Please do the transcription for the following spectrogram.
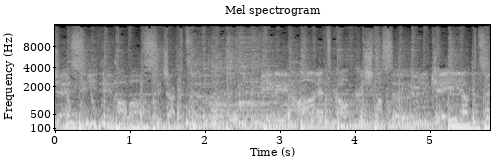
gecesiydi hava sıcaktı. Bir ihanet kalkışması ülkeyi yaktı.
